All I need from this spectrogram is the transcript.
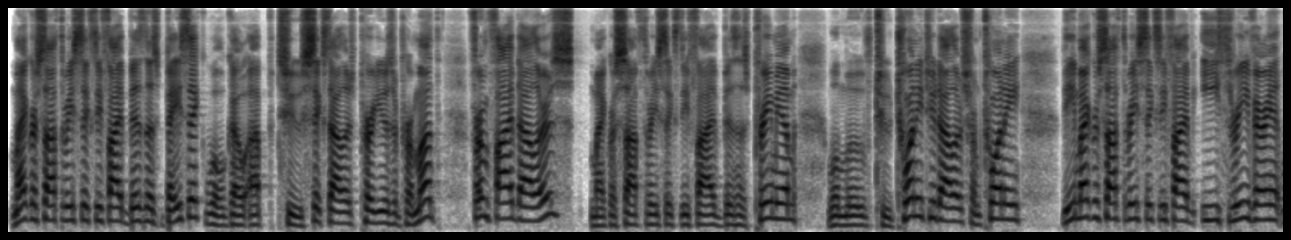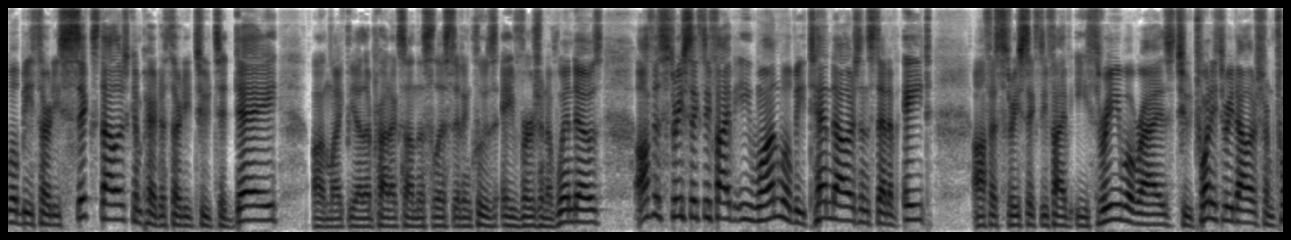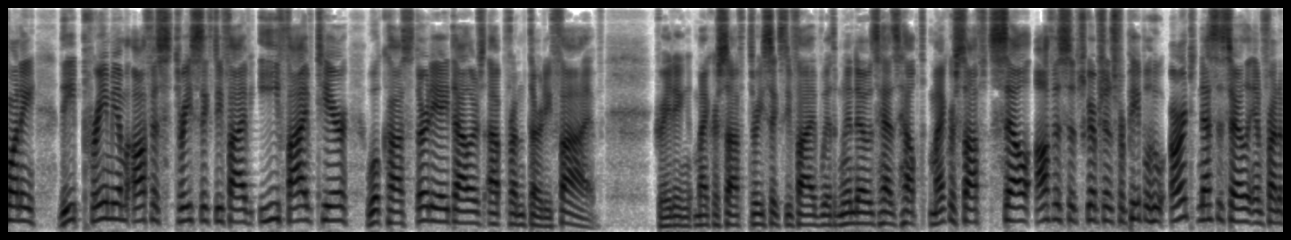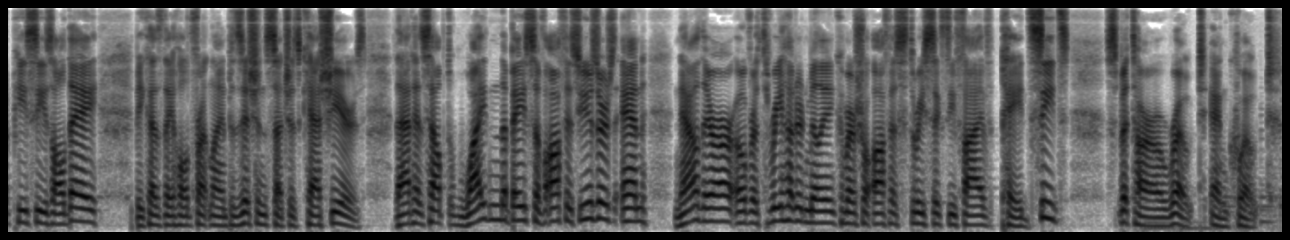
Microsoft 365 Business Basic will go up to $6 per user per month from $5. Microsoft 365 Business Premium will move to $22 from 20. The Microsoft 365 E3 variant will be $36 compared to 32 today. Unlike the other products on this list, it includes a version of Windows. Office 365 E1 will be $10 instead of 8. Office 365 E3 will rise to $23 from 20. The premium Office 365 E5 tier will cost $38 up from 35. Creating Microsoft 365 with Windows has helped Microsoft sell Office subscriptions for people who aren't necessarily in front of PCs all day because they hold frontline positions such as cashiers. That has helped widen the base of Office users, and now there are over 300 million commercial Office 365 paid seats, Spataro wrote, end quote.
